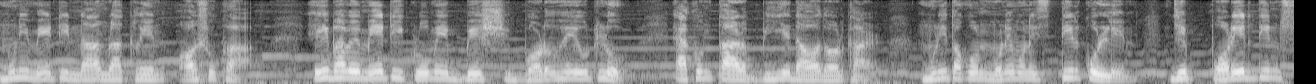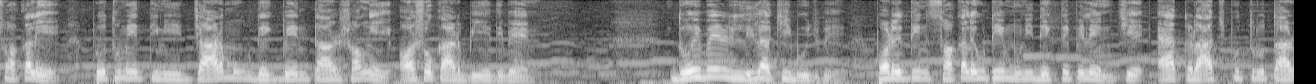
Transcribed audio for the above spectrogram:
মুনি মেয়েটির নাম রাখলেন অশোকা। এইভাবে মেয়েটি ক্রমে বেশ বড় হয়ে উঠল। এখন তার বিয়ে দেওয়া দরকার। মুনি তখন মনে মনে স্থির করলেন যে পরের দিন সকালে প্রথমে তিনি যার মুখ দেখবেন তার সঙ্গে অশোকার বিয়ে দিবেন। দৈবের লীলা কি বুঝবে? পরের দিন সকালে উঠে মুনি দেখতে পেলেন যে এক রাজপুত্র তার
